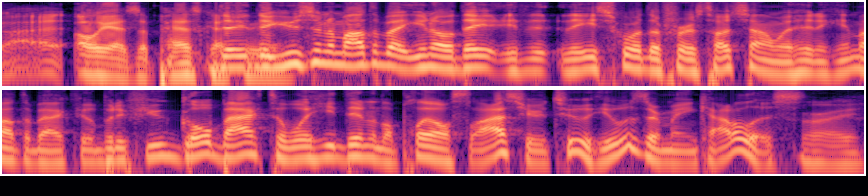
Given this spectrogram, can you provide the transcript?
Uh, oh yeah, as a pass catcher. They, they're yeah. using him out the back. You know, they they scored the first touchdown with hitting him out the backfield. But if you go back to what he did in the playoffs last year too, he was their main catalyst. right.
